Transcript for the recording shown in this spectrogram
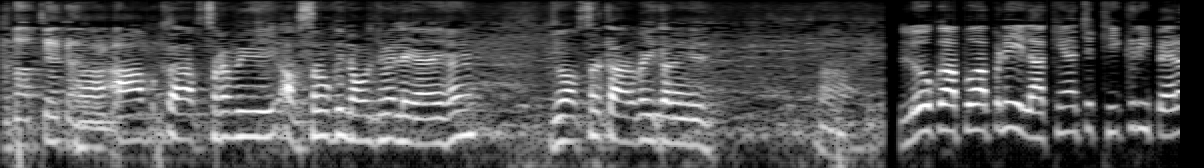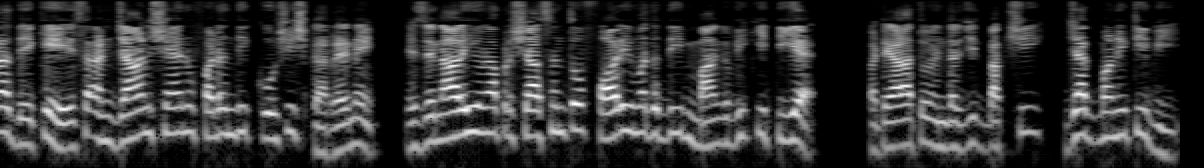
अब आप क्या कर हाँ आप अफसरों भी अफसरों की नॉलेज में ले आए हैं जो अफसर कार्रवाई करेंगे हाँ ਲੋਕ ਆਪੋ ਆਪਣੇ ਇਲਾਕਿਆਂ 'ਚ ਠੀਕਰੀ ਪਹਿਰਾ ਦੇ ਕੇ ਇਸ ਅਣਜਾਣ ਸ਼ੈ ਨੂੰ ਫੜਨ ਦੀ ਕੋਸ਼ਿਸ਼ ਕਰ ਰਹੇ ਨੇ ਇਸ ਦੇ ਨਾਲ ਹੀ ਉਹਨਾਂ ਪ੍ਰਸ਼ਾਸਨ ਤੋਂ ਫੌਰੀ ਮਦਦ ਦੀ ਮੰਗ ਵੀ ਕੀਤੀ ਹੈ ਪਟਿਆਲਾ ਤੋਂ ਇੰਦਰਜੀਤ ਬਖਸ਼ੀ ਜਗਬਾਣੀ ਟੀਵੀ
